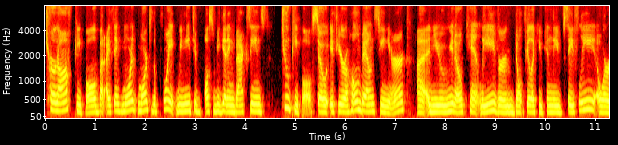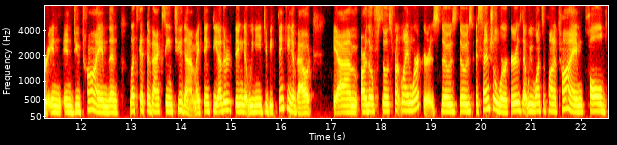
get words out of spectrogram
turn off people, but I think more more to the point, we need to also be getting vaccines to people. So if you're a homebound senior uh, and you you know can't leave or don't feel like you can leave safely or in in due time, then let's get the vaccine to them. I think the other thing that we need to be thinking about um, are those those frontline workers, those those essential workers that we once upon a time called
